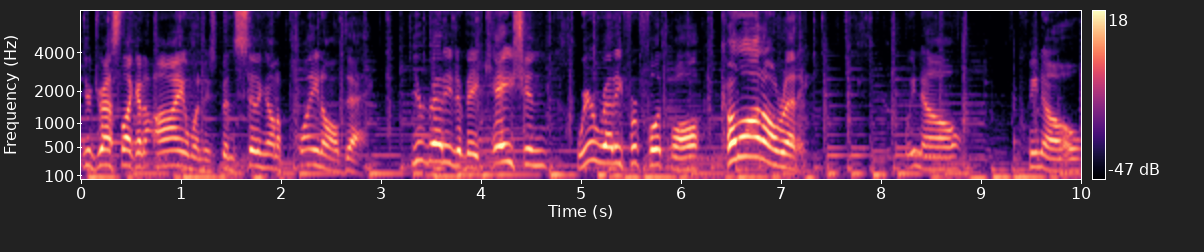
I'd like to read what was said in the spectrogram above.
You're dressed like an Iowan who's been sitting on a plane all day. You're ready to vacation. We're ready for football. Come on already. We know, we know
